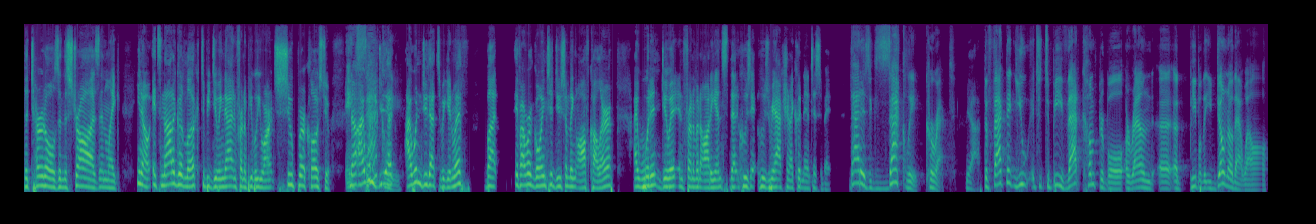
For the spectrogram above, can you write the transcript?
the turtles and the straws and like you know it's not a good look to be doing that in front of people you aren't super close to. Now i wouldn't do that i wouldn't do that to begin with but if i were going to do something off color i wouldn't do it in front of an audience that whose whose reaction i couldn't anticipate. That is exactly correct. yeah. The fact that you to, to be that comfortable around uh, uh, people that you don't know that well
